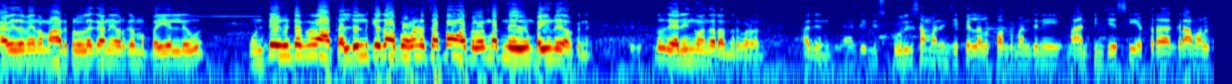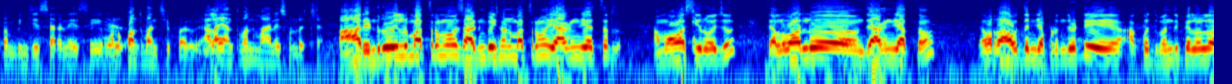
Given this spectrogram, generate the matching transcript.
ఆ విధమైన మా ఆడపిల్లలు కానీ ఎవరికైనా మా భయాలు లేవు. ఉంటే ఉంటే ఆ తల్లిదండ్రులకి ఏదో అపోహండి తప్ప మా పిల్లలకి మాత్రం భయం లేదు ఎవరికని. అందరూ ధైర్యంగా ఉన్నారు అందరూ కూడా. అదండి అంటే మీ స్కూల్కి సంబంధించి పిల్లలు కొంతమందిని మాన్పించేసి ఇతర గ్రామాలకు పంపించేశారనేసి మొన్న కొంతమంది చెప్పారు. అలా ఎంతమంది మానేసి ఉండొచ్చు ఆ రెండు రోజులు మాత్రము సాటింపు వేసిన మాత్రం యాగం చేస్తారు. అమావాస్య రోజు తెల్లవారులు జాగం చేస్తాం. ఎవరు రావద్దని చెప్పడం తోటి ఆ కొద్దిమంది పిల్లలు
